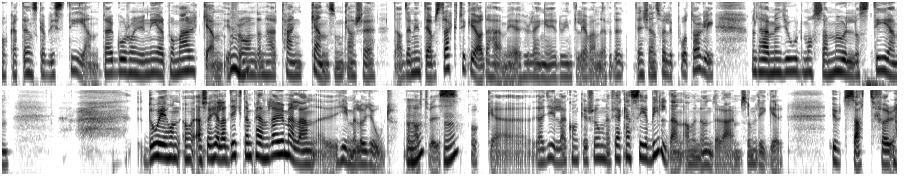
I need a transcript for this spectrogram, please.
och att den ska bli sten. Där går hon ju ner på marken ifrån mm. den här tanken som kanske, ja, den är inte abstrakt tycker jag det här med hur länge är du inte levande, för den, den känns väldigt påtaglig. Men det här med jord, mossa, mull och sten. Då är hon, alltså hela dikten pendlar ju mellan himmel och jord på mm. något vis. Mm. Och eh, jag gillar konkretionen för jag kan se bilden av en underarm som ligger utsatt för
